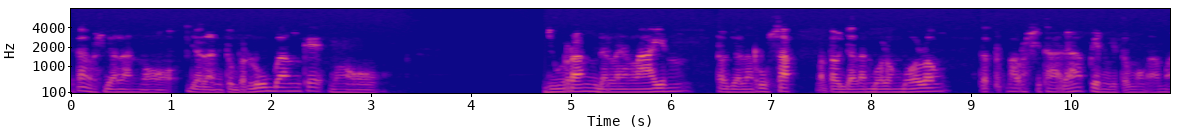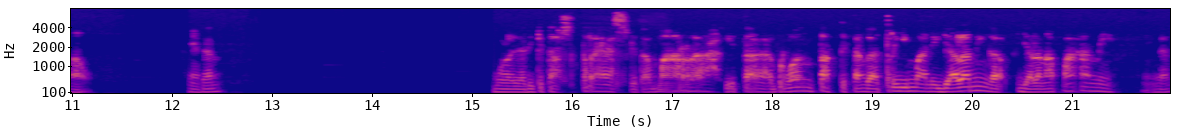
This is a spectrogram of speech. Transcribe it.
Kita harus jalan mau jalan itu berlubang kek mau jurang dan lain-lain atau jalan rusak atau jalan bolong-bolong tetap harus kita hadapin gitu mau nggak mau. Ya kan? Mulai dari kita stres kita marah kita berontak kita nggak terima nih jalan nih nggak jalan apaan nih ya kan?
